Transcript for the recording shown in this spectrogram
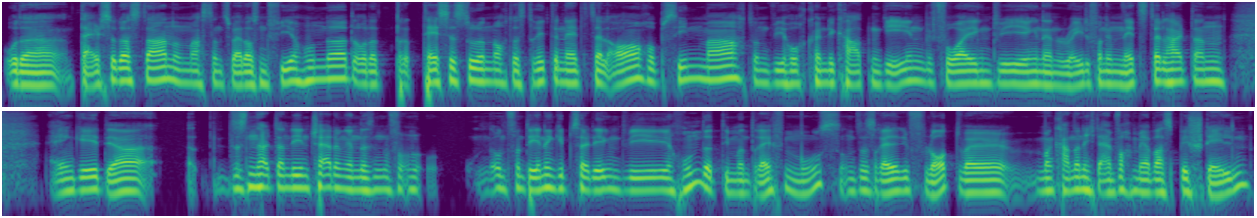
Oder teilst du das dann und machst dann 2400 oder testest du dann noch das dritte Netzteil auch, ob es Sinn macht und wie hoch können die Karten gehen, bevor irgendwie irgendein Rail von dem Netzteil halt dann eingeht. Ja, das sind halt dann die Entscheidungen. Das sind und von denen gibt es halt irgendwie 100, die man treffen muss und das relativ flott, weil man kann da nicht einfach mehr was bestellen,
